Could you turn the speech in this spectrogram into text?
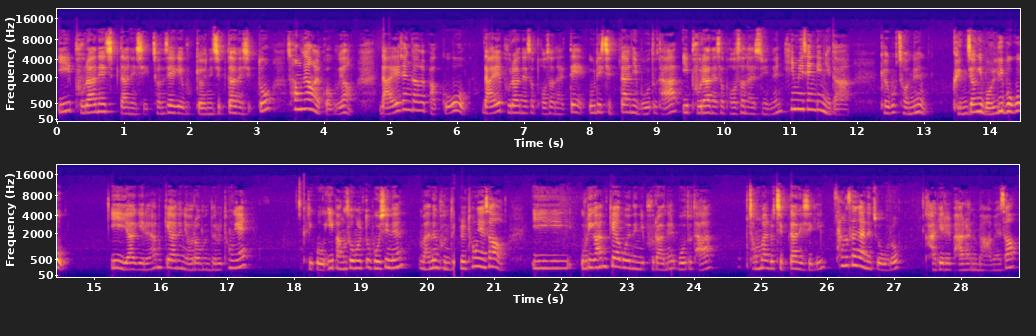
이 불안의 집단의식, 전 세계에 묶여있는 집단의식도 성장할 거고요. 나의 생각을 바꾸고 나의 불안에서 벗어날 때 우리 집단이 모두 다 이 불안에서 벗어날 수 있는 힘이 생깁니다. 결국 저는 굉장히 멀리 보고 이 이야기를 함께하는 여러분들을 통해 그리고 이 방송을 또 보시는 많은 분들을 통해서 이 우리가 함께하고 있는 이 불안을 모두 다 정말로 집단 의식이 상승하는 쪽으로 가기를 바라는 마음에서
